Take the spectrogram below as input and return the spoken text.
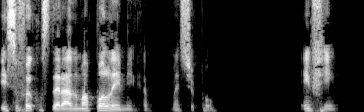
isso foi considerado uma polêmica. Mas, tipo, enfim.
